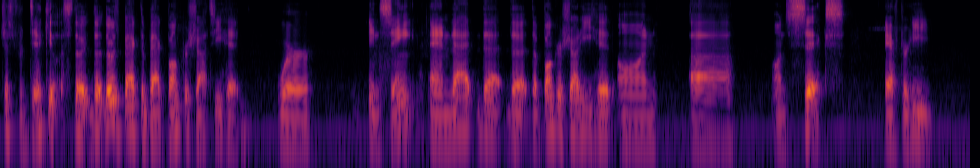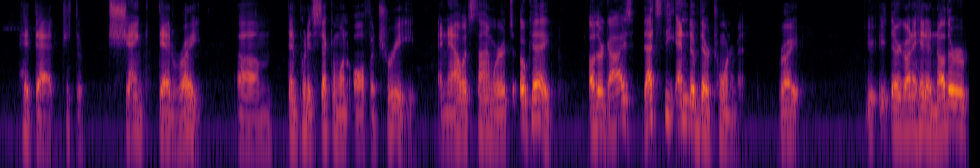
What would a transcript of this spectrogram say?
just ridiculous. The, the, those back to back bunker shots he hit were insane, and that that the the bunker shot he hit on uh, on six after he hit that just a shank dead right, um, then put his second one off a tree, and now it's time where it's okay. Other guys, that's the end of their tournament, right? They're going to hit another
